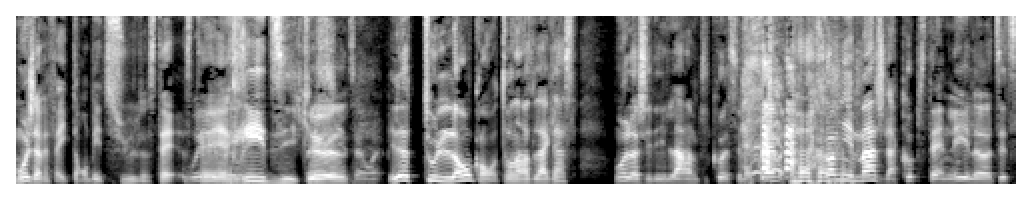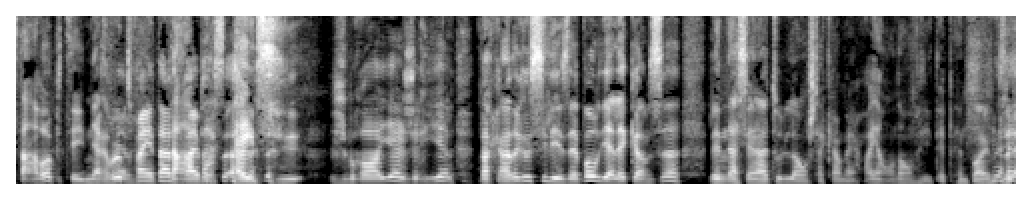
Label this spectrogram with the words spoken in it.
moi, j'avais failli tomber dessus. là. C'était, Oui, oui, oui. Ridicule. de ouais. Et là, tout le long qu'on tourne en dessous de la glace, moi, là, j'ai des larmes qui coulent. C'est mon premier, premier match de la Coupe Stanley, là. Tu sais, tu t'en vas, puis t'es nerveux. Fait 20 ans de travail pour ça. Hey, tu- je braillais, je riais. Marc-André aussi, les épaules, il allait comme ça. L'hymne national tout le long, j'étais comme, voyons donc, il était peine même. tu sais.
